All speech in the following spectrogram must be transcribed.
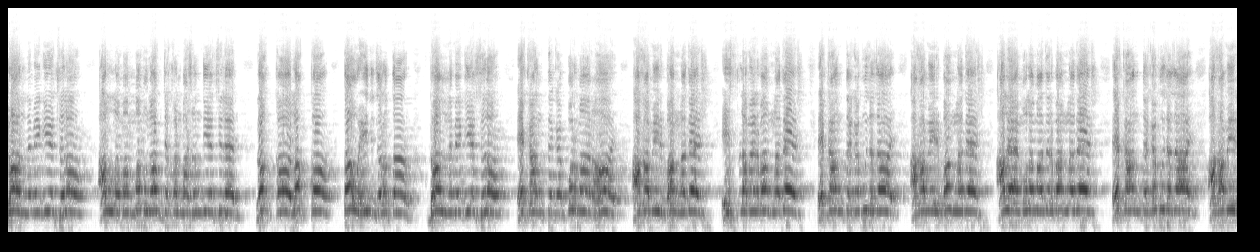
ঢল নেমে গিয়েছিল। আল্লামা মামুন হক যখন ভাষণ দিয়েছিলেন, লক্ষ লক্ষ তাওহিদি জনতার ঢল নেমে গিয়েছিল। এখান থেকে প্রমাণ হয়, আগামীর বাংলাদেশ ইসলামের বাংলাদেশ। এখান থেকে বোঝা যায়, আগামীর বাংলাদেশ আলেম ওলামাদের বাংলাদেশ। এখান থেকে বোঝা যায়, আগামীর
